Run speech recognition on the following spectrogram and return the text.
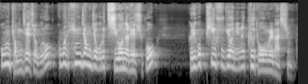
혹은 경제적으로 혹은 행정적으로 지원을 해주고 그리고 피후견인은 그 도움을 받습니다.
